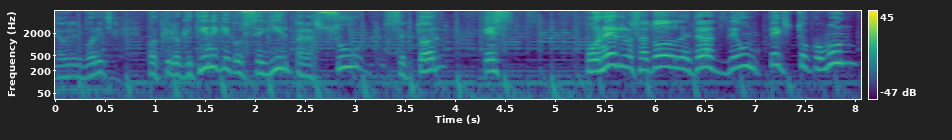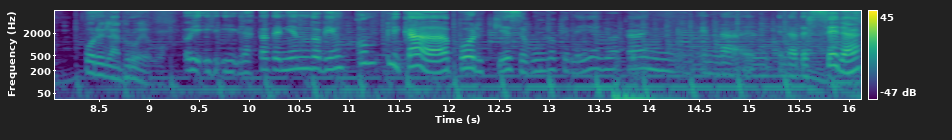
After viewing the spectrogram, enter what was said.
Gabriel Boric, porque lo que tiene que conseguir para su sector es ponerlos a todos detrás de un texto común por el apruebo. Oye, y, y la está teniendo bien complicada porque, según lo que leía yo acá en, en la, en- en la tercera,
